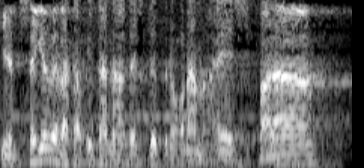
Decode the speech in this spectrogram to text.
Y el sello de la capitana de este programa es para...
